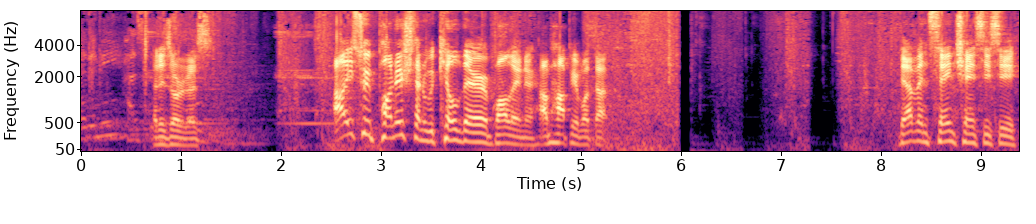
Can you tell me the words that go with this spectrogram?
enemy has That is what it is. At least we punished and we killed their ball laner. I'm happy about that. They have insane chain CC.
